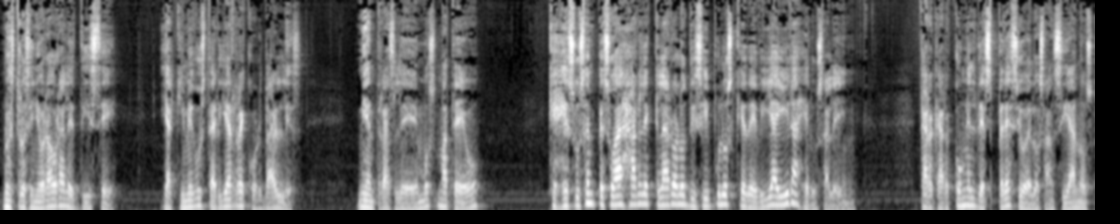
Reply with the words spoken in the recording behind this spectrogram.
nuestro Señor ahora les dice, y aquí me gustaría recordarles, mientras leemos Mateo, que Jesús empezó a dejarle claro a los discípulos que debía ir a Jerusalén, cargar con el desprecio de los ancianos,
